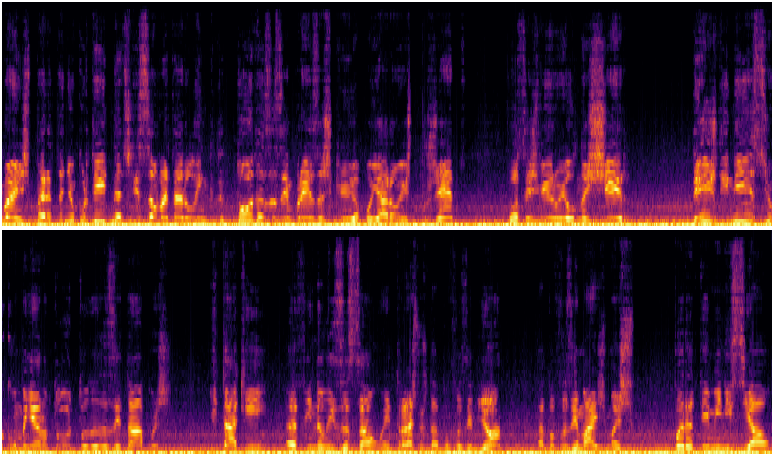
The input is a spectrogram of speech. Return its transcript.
Bem, espero que tenham curtido, na descrição vai estar o link de todas as empresas que apoiaram este projeto. Vocês viram ele nascer desde o início, acompanharam tudo, todas as etapas e está aqui a finalização, entre aspas, dá para fazer melhor, dá para fazer mais, mas para tema inicial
